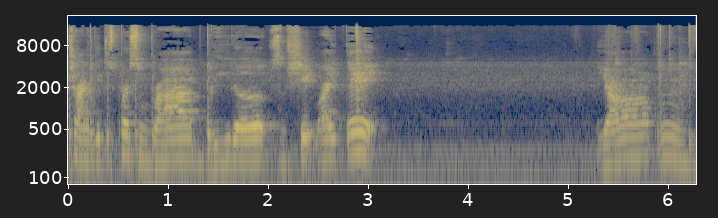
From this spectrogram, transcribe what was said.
Trying to get this person robbed, beat up, some shit like that. Y'all, mm.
